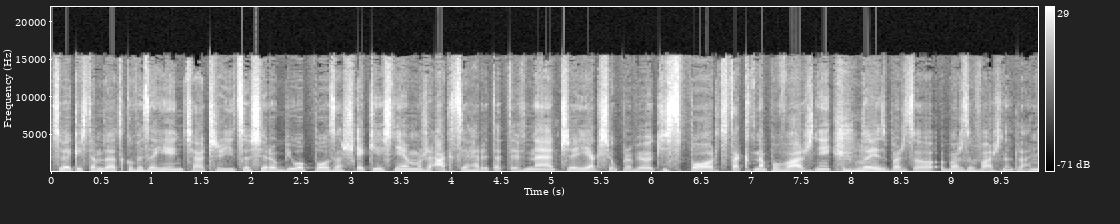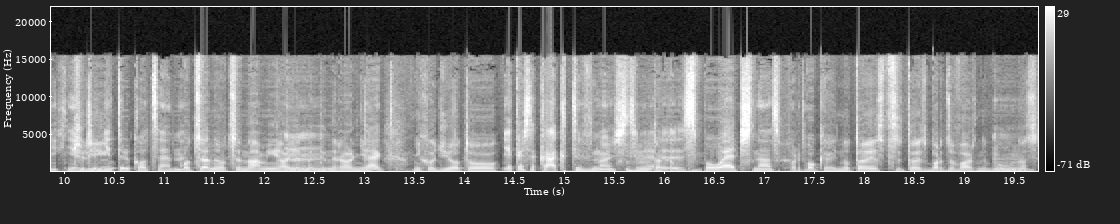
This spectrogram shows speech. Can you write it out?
są jakieś tam dodatkowe zajęcia, czyli co się robiło poza szkołą, jakieś, nie wiem, może akcje charytatywne, czy jak się uprawiał jakiś sport, tak na poważniej. Mhm. To jest bardzo, bardzo ważne dla nich. Nie, Czyli czyli, nie tylko oceny. Oceny ocenami, a Mm, jednak generalnie tak. nie chodzi o to... Jakaś taka aktywność Mhm, e, taka- społeczna, sport. Okej, no to jest, to jest bardzo ważne, bo u Mm. nas,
